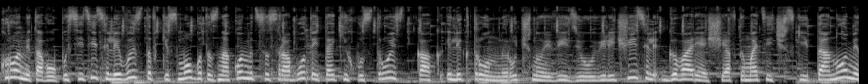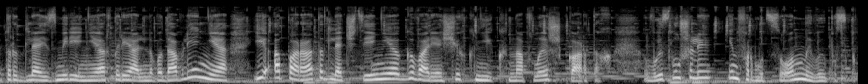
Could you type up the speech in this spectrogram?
Кроме того, посетители выставки смогут ознакомиться с работой таких устройств, как электронный ручной видеоувеличитель, говорящий автоматический тонометр для измерения артериального давления и аппарата для чтения говорящих книг на флеш-картах. Вы слушали информационный выпуск.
